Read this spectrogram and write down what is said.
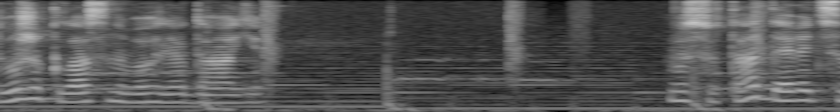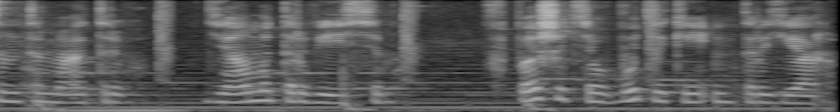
Дуже класно виглядає. Висота 9 см, діаметр 8 Впишеться в будь-який інтер'єр.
